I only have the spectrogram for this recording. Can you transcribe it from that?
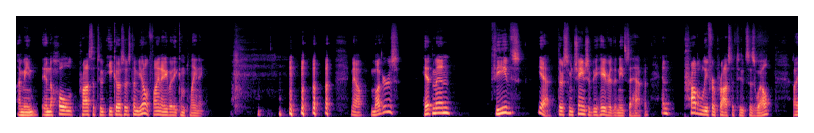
I mean, in the whole prostitute ecosystem, you don't find anybody complaining. now, muggers, hitmen, thieves, yeah, there's some change of behavior that needs to happen. And probably for prostitutes as well. I,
